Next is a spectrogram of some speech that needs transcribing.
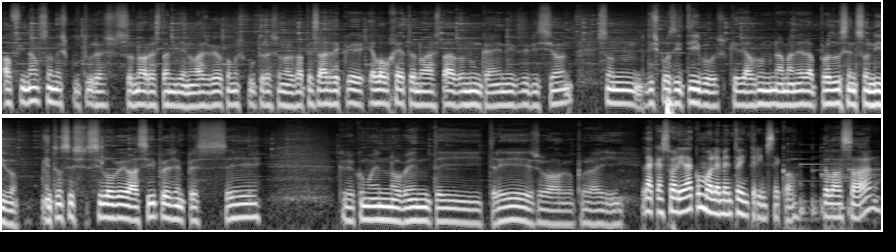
al final son esculturas sonoras también, las veo como esculturas sonoras, a pesar de que el objeto no ha estado nunca en exhibición, son dispositivos que de alguna manera producen sonido. Entonces, si lo veo así, pues empecé, creo como en 93 o algo por ahí. La casualidad como elemento intrínseco. El azar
